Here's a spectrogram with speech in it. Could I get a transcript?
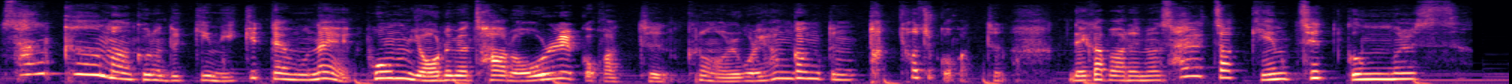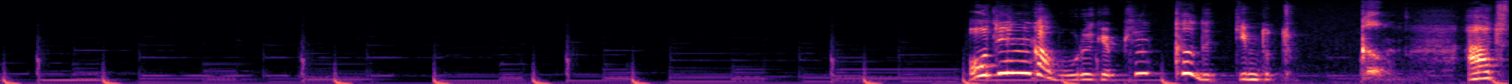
상큼한 그런 느낌이 있기 때문에 봄, 여름에 잘 어울릴 것 같은 그런 얼굴에 형광등 탁 켜질 것 같은 내가 바르면 살짝 김치 국물 스 어딘가 모르게 핑크 느낌도 조금 아주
